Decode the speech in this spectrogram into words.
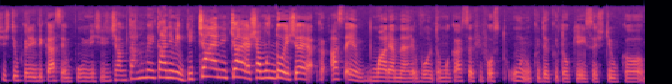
și știu că ridicasem pumnii și ziceam, da, nu mi-ai dat nimic, nici aia, nici aia, și amândoi și aia. Că Asta e marea mea revoltă, măcar să fi fost unul cât de cât ok, să știu că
